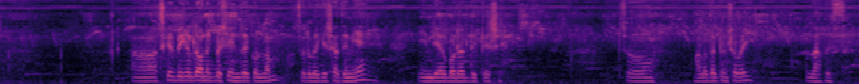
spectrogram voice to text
আজকের বিকেলটা অনেক বেশি এনজয় করলাম, ছোটো ভাইকে সাথে নিয়ে ইন্ডিয়ার বর্ডার দেখতে এসে। তো ভালো থাকবেন সবাই, আল্লাহ হাফিজ।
